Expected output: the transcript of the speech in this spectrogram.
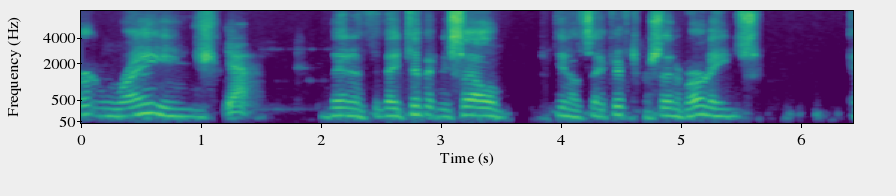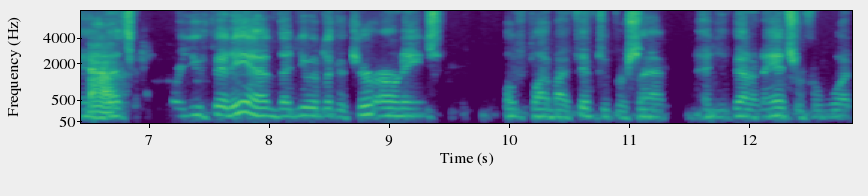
certain range, yeah, then if they typically sell, you know, say 50% of earnings, and uh-huh. that's where you fit in, then you would look at your earnings multiply by 50%, and you've got an answer for what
